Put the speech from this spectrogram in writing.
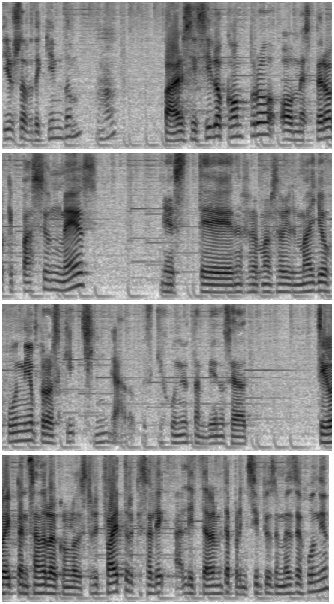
Tears of the Kingdom. Para ver si sí lo compro o me espero que pase un mes. Este, en marzo, abril, mayo, junio, pero es que chingado, es que junio también, o sea, sigo ahí pensándolo con lo de Street Fighter, que sale literalmente a principios de mes de junio,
